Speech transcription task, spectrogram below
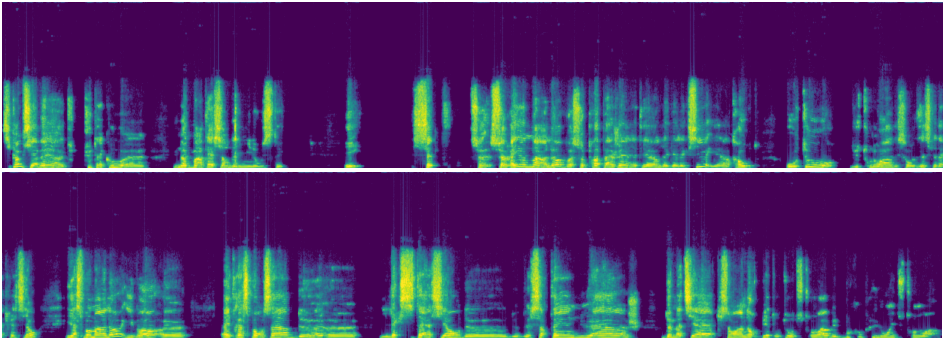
C'est comme s'il y avait tout à coup une augmentation de la luminosité. Et ce, rayonnement-là va se propager à l'intérieur de la galaxie, et entre autres autour du trou noir de son disque d'accrétion. Et à ce moment-là, il va euh, être responsable de euh, l'excitation de, certains nuages de matière qui sont en orbite autour du trou noir, mais beaucoup plus loin du trou noir.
